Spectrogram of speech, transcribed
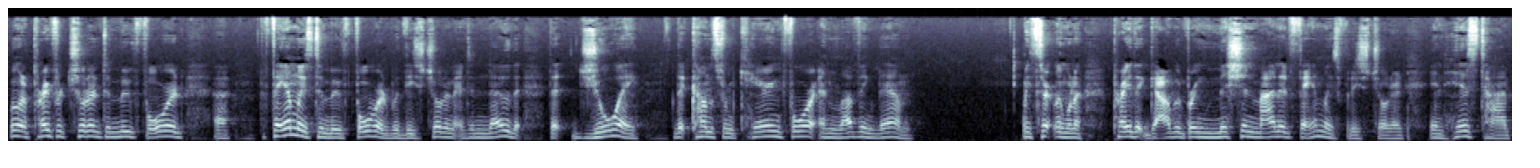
We want to pray for children to move forward, uh, families to move forward with these children, and to know that, that joy that comes from caring for and loving them. We certainly want to pray that God would bring mission minded families for these children in His time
